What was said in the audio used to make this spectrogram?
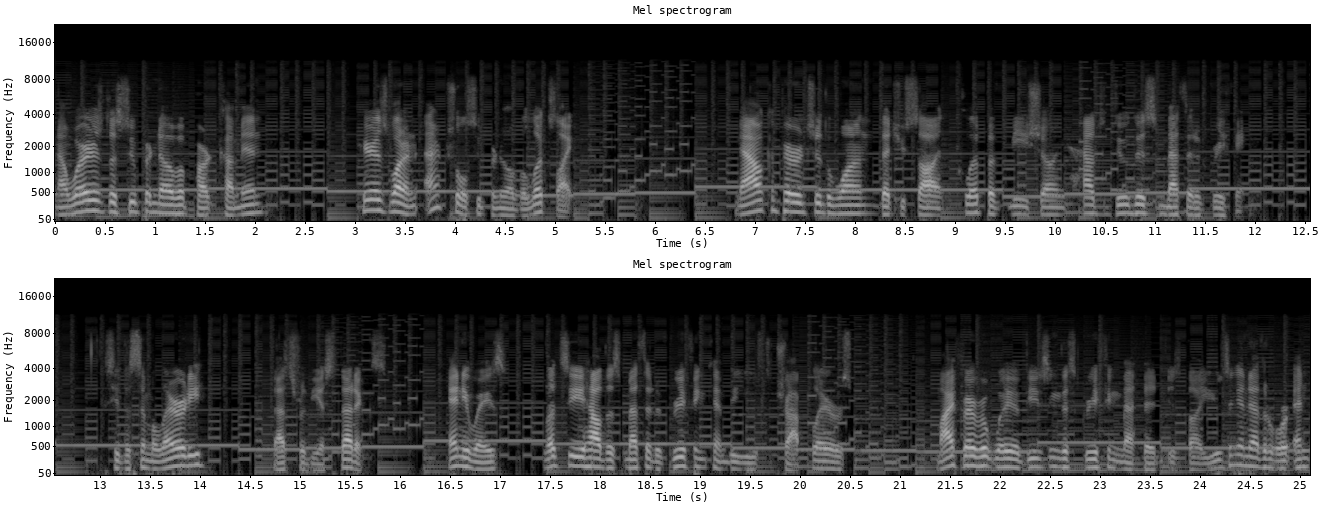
Now where does the supernova part come in? Here's what an actual supernova looks like. Now compared to the one that you saw in the clip of me showing how to do this method of griefing. See the similarity? That's for the aesthetics. Anyways, let's see how this method of griefing can be used to trap players. My favorite way of using this griefing method is by using a nether or end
